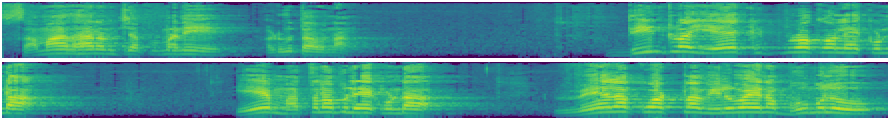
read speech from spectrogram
సమాధానం చెప్పమని అడుగుతా ఉన్నా. దీంట్లో ఏ కిట్బ్రోకో లేకుండా ఏ మతలబు లేకుండా వేల కోట్ల విలువైన భూములు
